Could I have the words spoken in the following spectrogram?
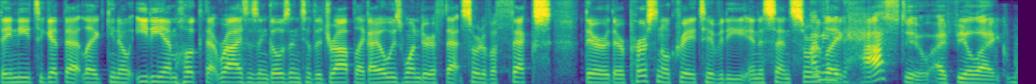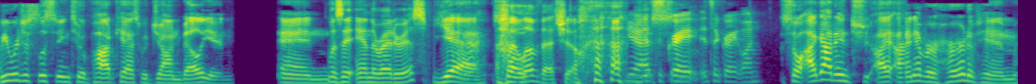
they need to get that like you know EDM hook that rises and goes into the drop. Like I always wonder if that sort of affects their their personal creativity in a sense, sort I of mean, like it has to, I feel like. We were just listening to a podcast with Jon Bellion and was it and the writer is. yeah, I love that show. Yeah, it's great it's a great one. so I got into I, I never heard of him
